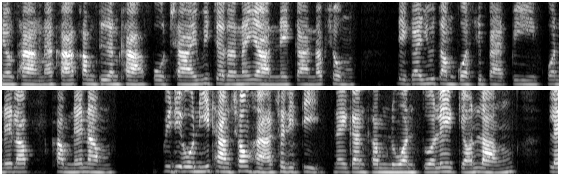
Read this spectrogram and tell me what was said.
แนวทางนะคะคำเตือนค่ะ โปรดใช้วิจารณญาณในการรับชม เด็กอายุต่ำกว่า 18 ปี ควรได้รับคำแนะนำ วิดีโอนี้ทางช่องหาสถิติในการคำนวณตัวเลขย้อนหลัง และ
